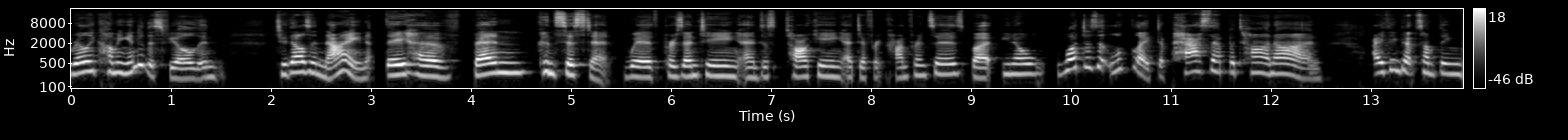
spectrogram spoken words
really coming into this field in 2009 they have been consistent with presenting and just talking at different conferences. But you know what does it look like to pass that baton on? I think that's something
